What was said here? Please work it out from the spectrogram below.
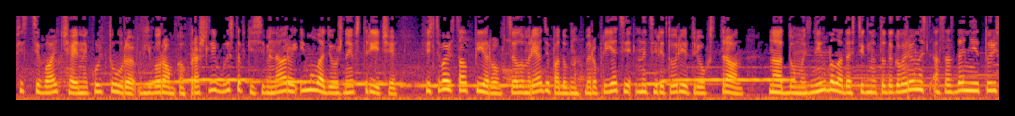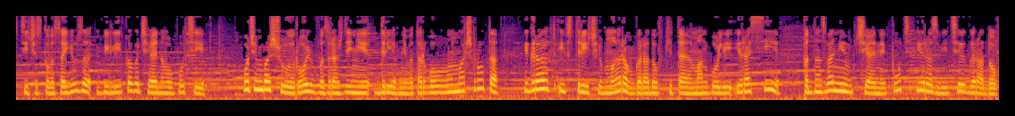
фестиваль чайной культуры. В его рамках прошли выставки, семинары и молодежные встречи. Фестиваль стал первым в целом ряде подобных мероприятий на территории трех стран. На одном из них была достигнута договоренность о создании туристического союза Великого чайного пути. Очень большую роль в возрождении древнего торгового маршрута играют и встречи мэров городов Китая, Монголии и России под названием «Чайный путь и развитие городов».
